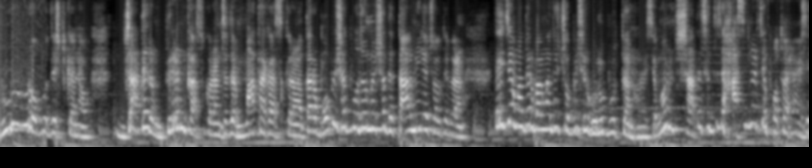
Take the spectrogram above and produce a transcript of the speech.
বুড়ো বুড়ো উপদেষ্টা কেন? যাদের ব্রেন কাজ করে না, যাদের মাথা কাজ করে না, তারা ভবিষ্যৎ প্রজন্মের সাথে তাল মিলিয়ে চলতে পারে না। এই যে আমাদের বাংলাদেশ চব্বিশের গণভ্যুত্থান হয়েছে, এবং সাথে সাথে যে হাসিনার যে পতন হয়েছে,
